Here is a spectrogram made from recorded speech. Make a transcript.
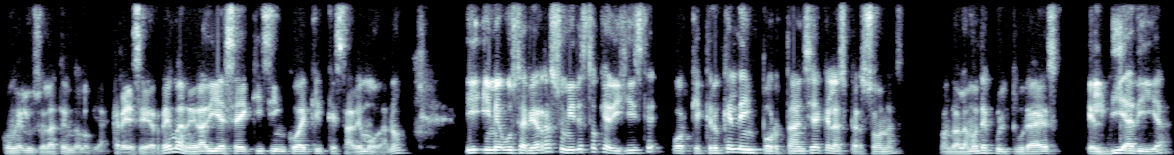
con el uso de la tecnología. Crecer de manera 10X, 5X que está de moda, ¿no? Y, me gustaría resumir esto que dijiste porque creo que la importancia de que las personas, cuando hablamos de cultura, es el día a día,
